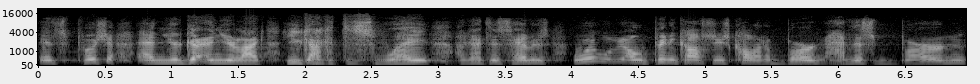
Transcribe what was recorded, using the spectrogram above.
It's pushing, and you're and you're like, you got this weight. I got this heaviness. Oh, Pentecostals used to call it a burden. I have this burden.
